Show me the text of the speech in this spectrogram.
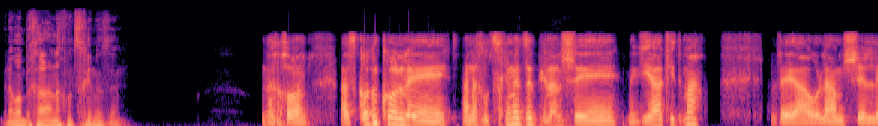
ולמה בכלל אנחנו צריכים את זה? נכון. אז קודם כל, אנחנו צריכים את זה בגלל שמגיעה הקדמה. והעולם של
